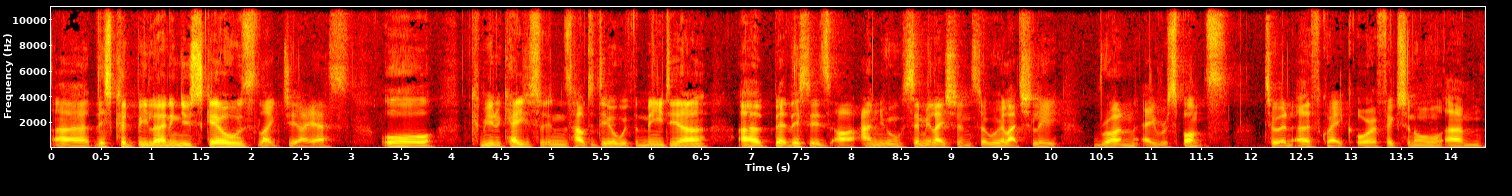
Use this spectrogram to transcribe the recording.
Uh, this could be learning new skills like GIS or communications, how to deal with the media. Uh, but this is our annual simulation, so we'll actually run a response to an earthquake or a fictional, um,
